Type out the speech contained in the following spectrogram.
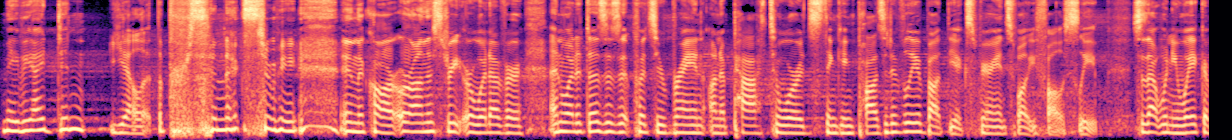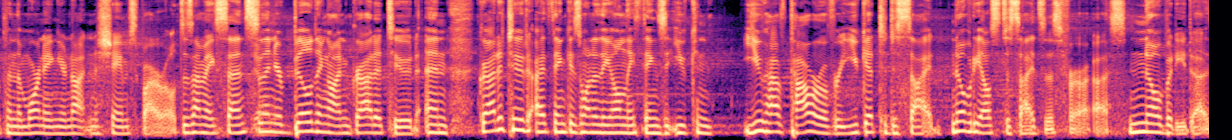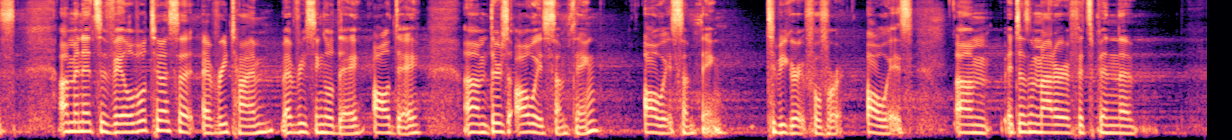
maybe I didn't yell at the person next to me in the car or on the street or whatever. And what it does is it puts your brain on a path towards thinking positively about the experience while you fall asleep. So that when you wake up in the morning, you're not in a shame spiral. Does that make sense? So then you're building on gratitude. And gratitude, I think, is one of the only things that you can you have power over. You get to decide. Nobody else decides this for us. Nobody does. Um, and it's available to us at every time, every single day, all day. Um, there's always something, always something to be grateful for. Always. Um, it doesn't matter if it's been the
